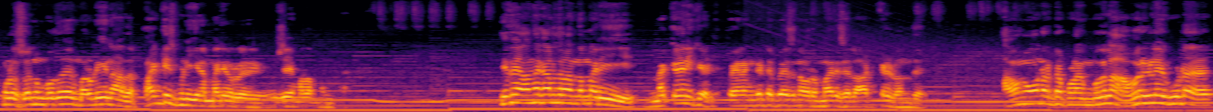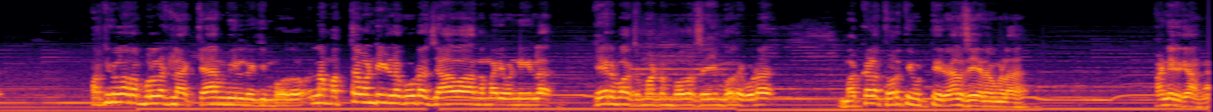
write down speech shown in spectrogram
உங்களுக்கு சொல்லும்போது மறுபடியும் நான் அதை ப்ராக்டிஸ் பண்ணிக்கிற மாதிரி ஒரு விஷயமா தான் பண்ணுறேன் இது அந்த காலத்தில் அந்த மாதிரி மெக்கானிக்கல் இப்போ என்கிட்ட பேசின ஒரு மாதிரி சில ஆட்கள் வந்து அவங்க ஓனர்கிட்ட பழகும் போதுல அவர்களே கூட பர்டிகுலராக புல்லட்டில் கேம் வீல் வைக்கும் போதோ இல்லை மற்ற வண்டிகளில் கூட ஜாவா அந்த மாதிரி வண்டிகளில் கியர் பாக்ஸ் மாட்டும் போதோ செய்யும் போதோ கூட மக்களை துரத்தி விட்டு வேலை செய்யறவங்கள பண்ணியிருக்காங்க.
